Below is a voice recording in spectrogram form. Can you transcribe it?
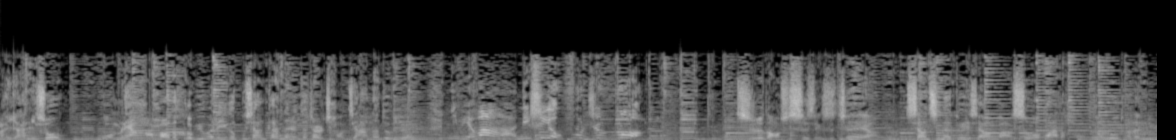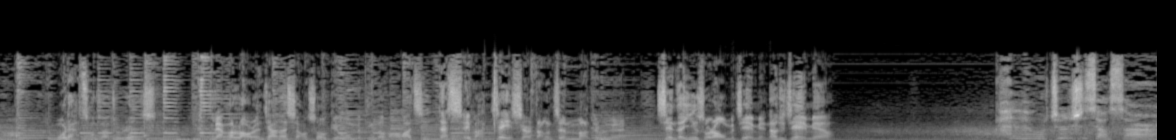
哎呀，你说我们俩好好的，何必为了一个不相干的人在这儿吵架呢？对不对？你别忘了，你是有妇之夫。我知道是事情是这样的，相亲的对象吧是我爸的好朋友陆团的女儿，我俩从小就认识。两个老人家呢小时候给我们定的娃娃亲，但谁把这事儿当真嘛？对不对？现在硬说让我们见一面，那就见一面啊！看来我真是小三儿啊！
